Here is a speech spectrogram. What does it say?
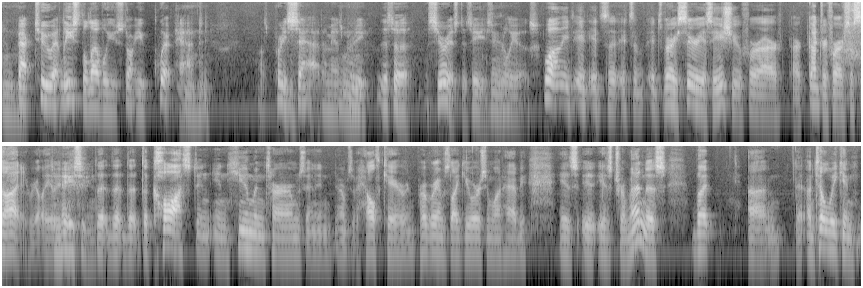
Mm-hmm. Back to at least the level you start, you quit at. Mm-hmm. That's pretty sad. I mean, it's mm-hmm. pretty, this is a serious disease. It really is. Well, it, it, it's a it's a it's a very serious issue for our, our country, for our society, really. It's amazing. The, the, the, the cost in, in human terms and in terms of health care and programs like yours and what have you is, is, is tremendous. But um, until we can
